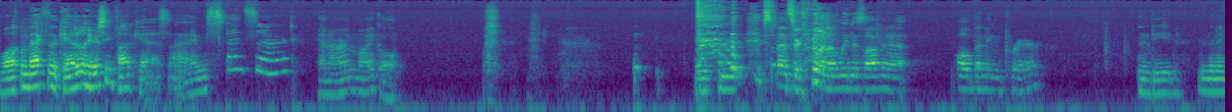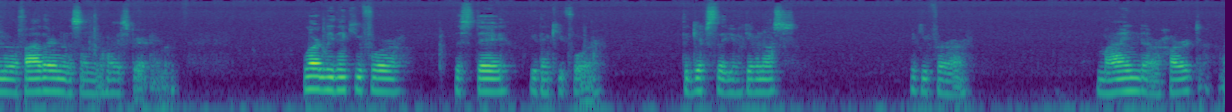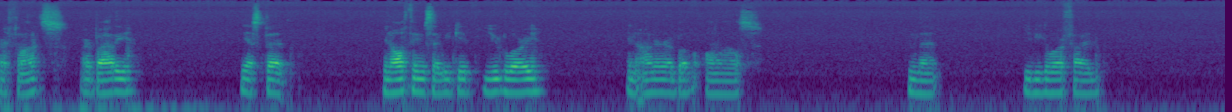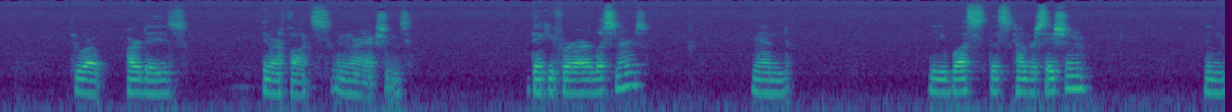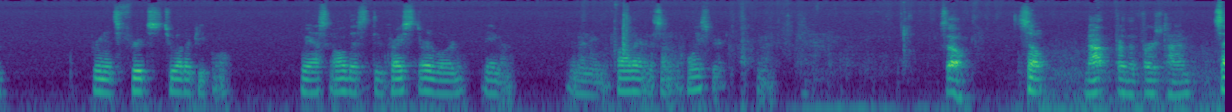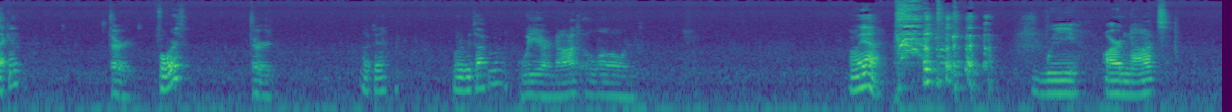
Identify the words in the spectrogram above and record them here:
Welcome back to the Casual Heresy Podcast. I'm Spencer. And I'm Michael. Spencer, do you want to lead us off in an opening prayer? Indeed. In the name of the Father, and the Son, and the Holy Spirit. Amen. Lord, we thank you for this day. We thank you for the gifts that you've given us. Thank you for our mind, our heart, our thoughts, our body. Ask that in all things that we give you glory and honor above all else. And that you be glorified throughout our days, in our thoughts, and in our actions. Thank you for our listeners, and you bless this conversation and bring its fruits to other people. We ask all this through Christ our Lord. Amen. In the name of the Father, and the Son, and the Holy Spirit. Amen. So, So, not for the first time, second, third, fourth? third, Okay. What are we talking about? we are not alone. Oh, yeah. We are not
